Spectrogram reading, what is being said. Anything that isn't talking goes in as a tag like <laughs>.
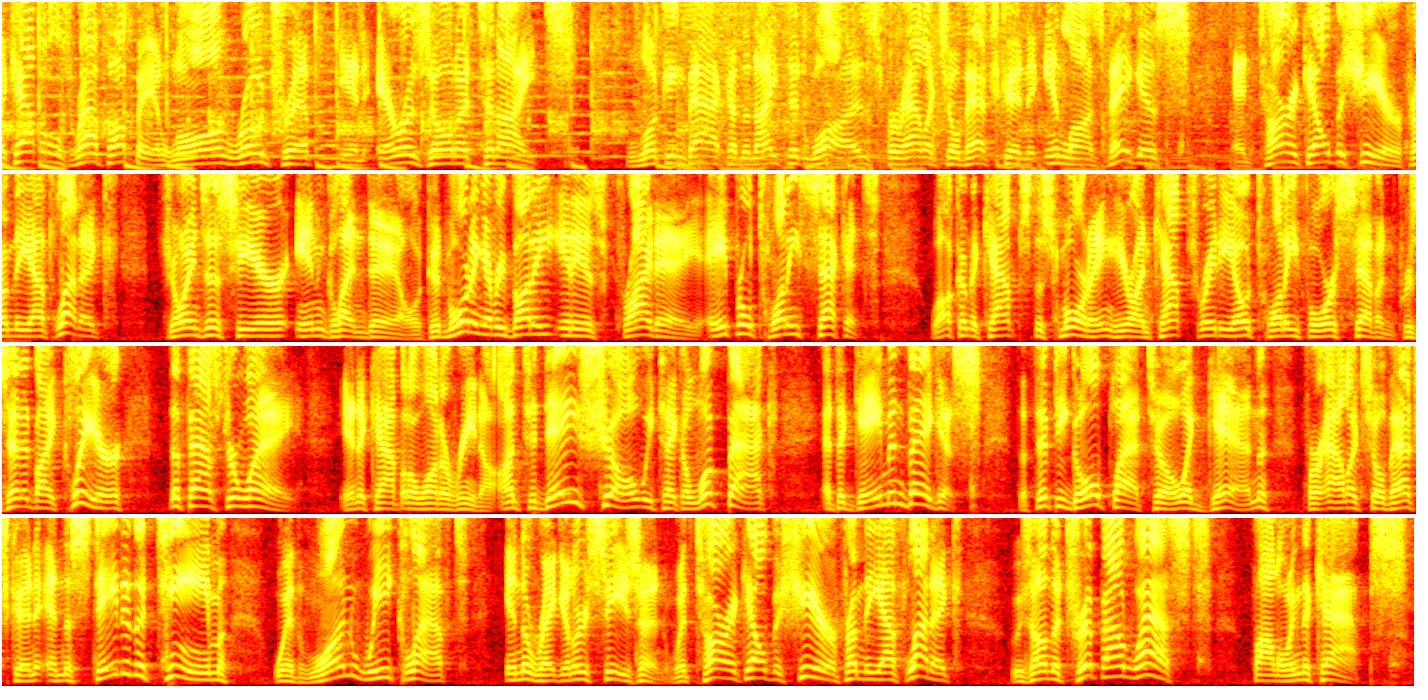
The Capitals wrap up a long road trip in Arizona tonight. Looking back on the night that was for Alex Ovechkin in Las Vegas, and Tarik El Bashir from The Athletic joins us here in Glendale. Good morning, everybody. It is Friday, April 22nd. Welcome to Caps This Morning here on Caps Radio 24 7, presented by Clear, the faster way into Capital One Arena. On today's show, we take a look back at the game in Vegas, the 50 goal plateau again for Alex Ovechkin, and the state of the team with one week left in the regular season. With Tarik El Bashir from The Athletic, who's on the trip out west following the Caps.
